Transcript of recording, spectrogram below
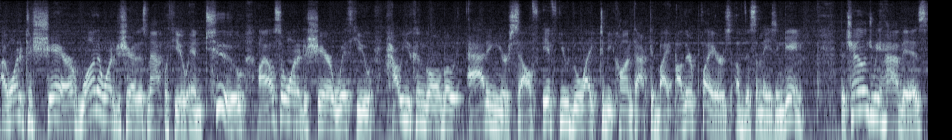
I wanted to share, one, I wanted to share this map with you, and two, I also wanted to share with you how you can go about adding yourself if you'd like to be contacted by other players of this amazing game. The challenge we have is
